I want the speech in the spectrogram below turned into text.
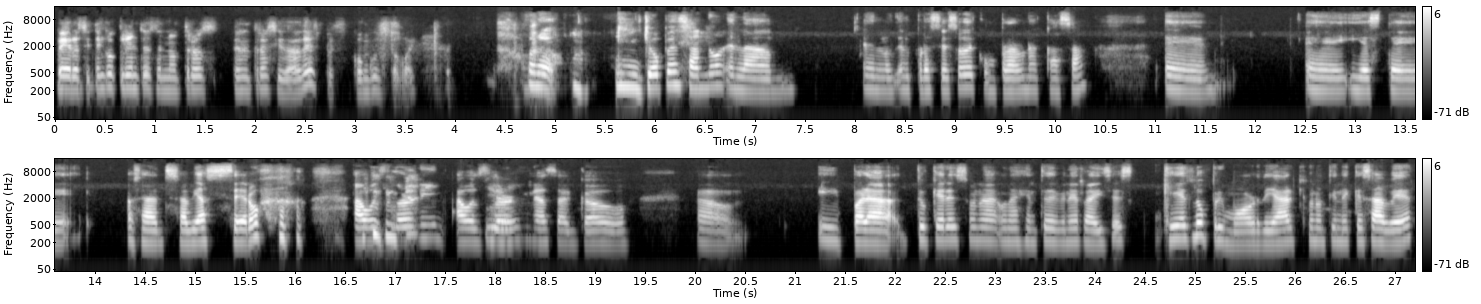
pero si tengo clientes en, otros, en otras ciudades, pues con gusto voy. Bueno, yo pensando en la en el proceso de comprar una casa, eh, eh, y este, o sea, sabía cero. I was learning, I was learning as I go. Um, y para tú que eres una, una agente de bienes raíces, ¿qué es lo primordial que uno tiene que saber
